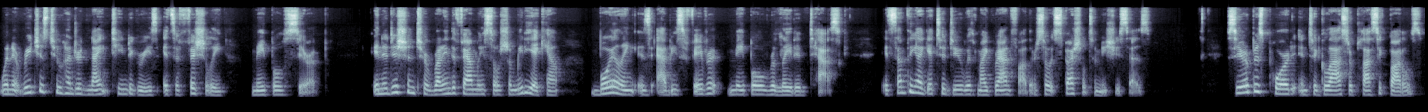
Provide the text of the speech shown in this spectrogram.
When it reaches 219 degrees, it's officially maple syrup. In addition to running the family's social media account, boiling is Abby's favorite maple related task. It's something I get to do with my grandfather, so it's special to me, she says. Syrup is poured into glass or plastic bottles.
